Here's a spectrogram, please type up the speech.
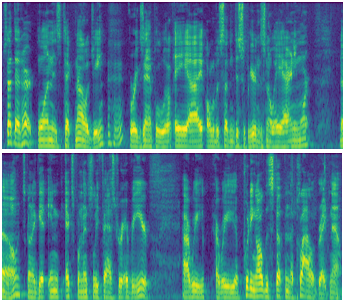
It's not that hard. One is technology. For example, will AI all of a sudden disappear and there's no AI anymore? No, it's going to get in exponentially faster every year. Are we, are we uh, putting all this stuff in the cloud right now?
